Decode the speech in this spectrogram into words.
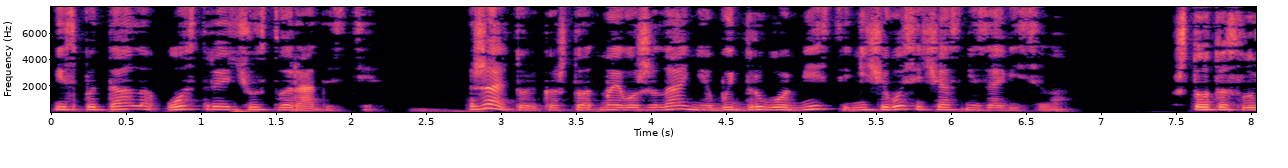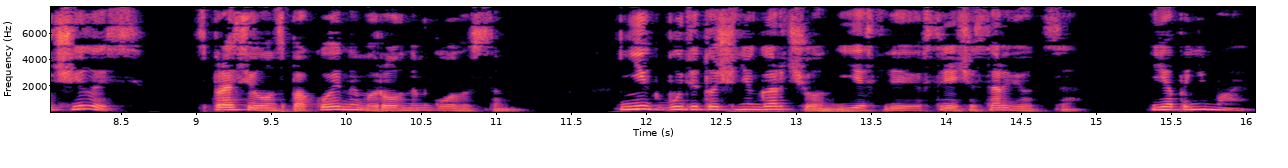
испытала острое чувство радости. Жаль только, что от моего желания быть в другом месте ничего сейчас не зависело. «Что-то случилось?» – спросил он спокойным и ровным голосом. «Ник будет очень огорчен, если встреча сорвется. Я понимаю.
